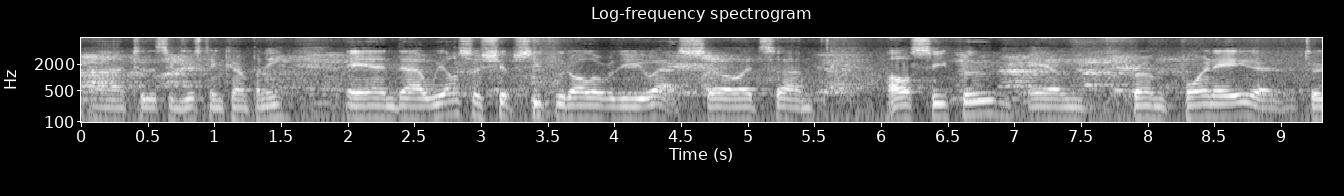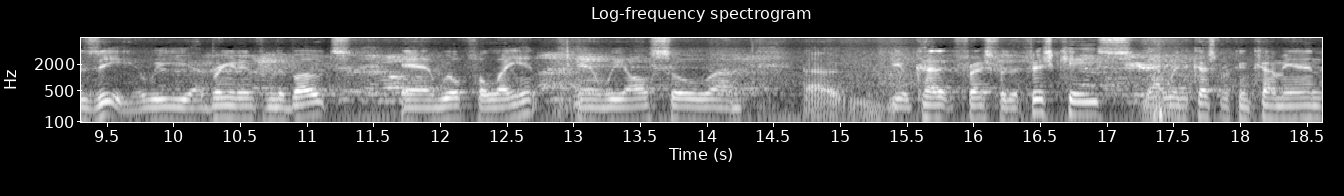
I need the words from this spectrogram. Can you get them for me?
uh, to this existing company, and uh, we also ship seafood all over the U.S. So it's um, all seafood and from point A to, to Z. We uh, bring it in from the boats and we'll fillet it, and we also um, uh, you know, cut it fresh for the fish case. That way the customer can come in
